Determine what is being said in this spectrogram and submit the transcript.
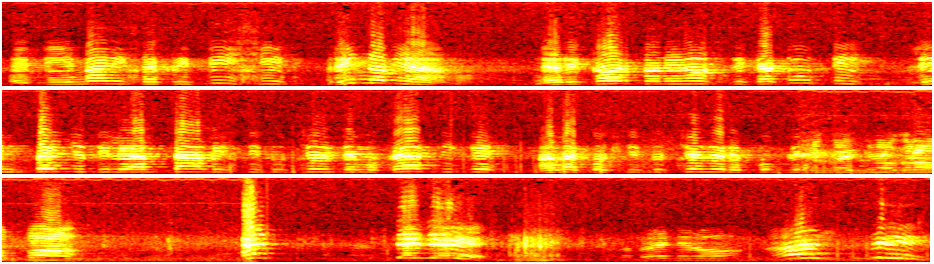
e di immani sacrifici rinnoviamo nel ricordo dei nostri caduti l'impegno di lealtà alle istituzioni democratiche, alla Costituzione repubblicana. Sono troppo. Attene! La prenderò. Anzi!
